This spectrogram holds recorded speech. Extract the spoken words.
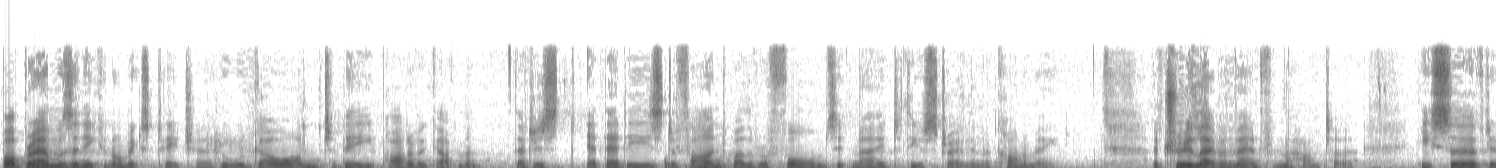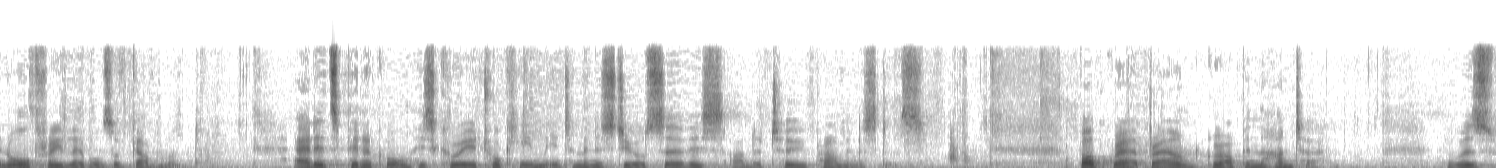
Bob Brown was an economics teacher who would go on to be part of a government that is, that is defined by the reforms it made to the Australian economy. A true Labor man from the Hunter, he served in all three levels of government. At its pinnacle, his career took him into ministerial service under two prime ministers. Bob Brown grew up in the Hunter. It was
